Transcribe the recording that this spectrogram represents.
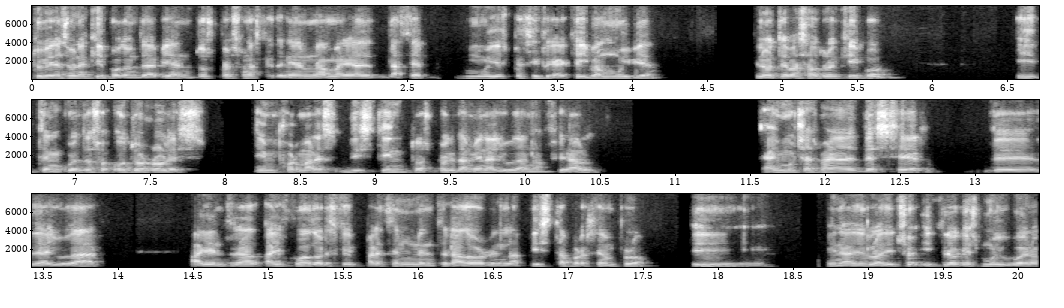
tuvieras un equipo donde habían dos personas que tenían una manera de hacer muy específica que iban muy bien, luego te vas a otro equipo y te encuentras otros roles informales distintos porque también ayudan. Al final hay muchas maneras de ser, de, de ayudar. Hay, hay jugadores que parecen un entrenador en la pista, por ejemplo, y, y nadie lo ha dicho, y creo que es muy bueno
